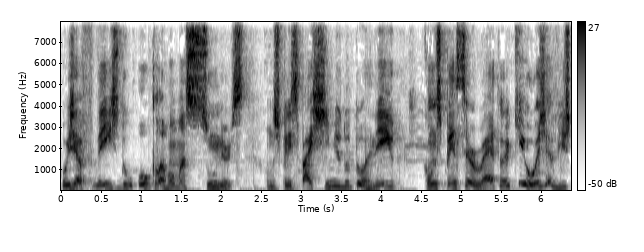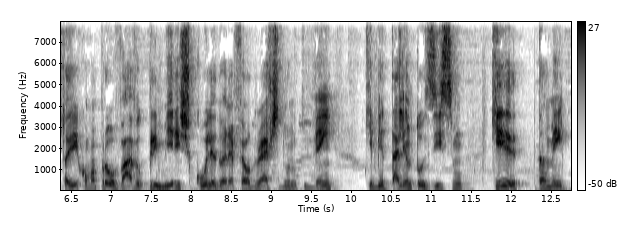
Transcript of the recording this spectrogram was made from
Hoje é a vez do Oklahoma Sooners, um dos principais times do torneio, com o Spencer Rattler, que hoje é visto aí como a provável primeira escolha do NFL Draft do ano que vem. QB talentosíssimo, que também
